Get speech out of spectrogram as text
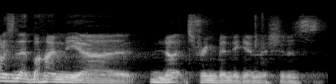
Honestly, that behind the uh, nut string bend again, this shit is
